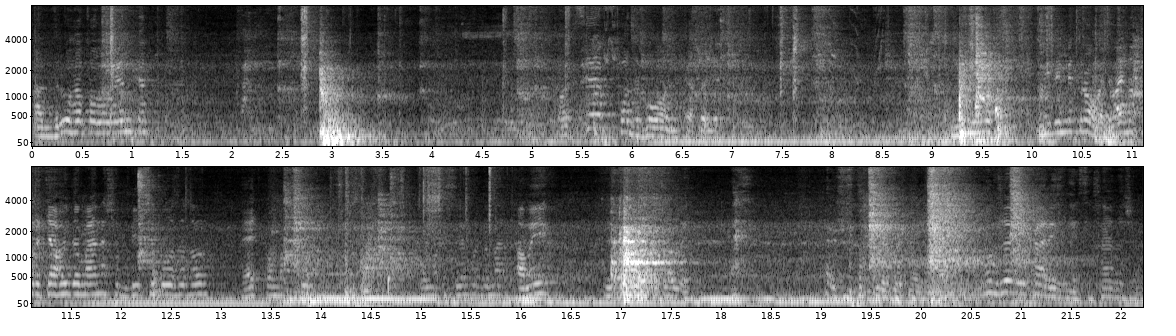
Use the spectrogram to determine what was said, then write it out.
А друга половинка. Подгонка тобі. Мілі- Міліметрово. Давай ну притягуй до мене, щоб більше було зазор. Геть по Максиму. По Максиму до мене. А ми їх не взяли. Ну вже яка різниця, хай лежить.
